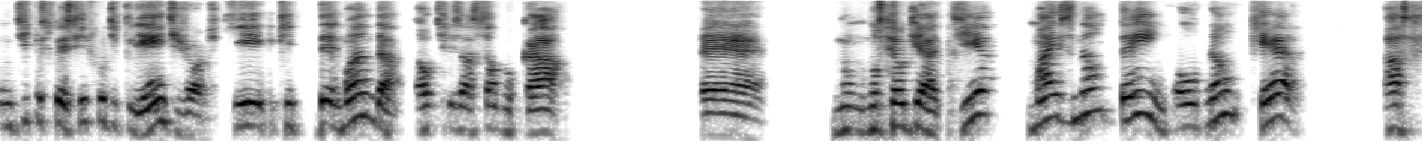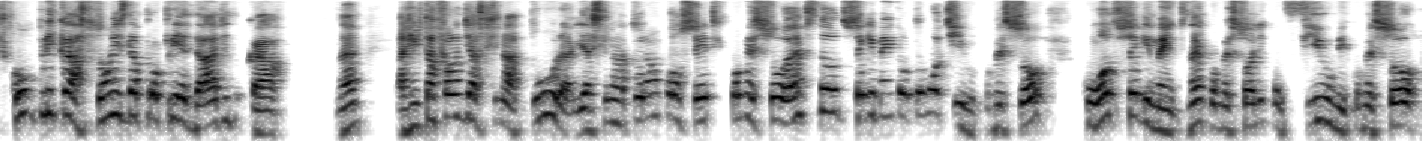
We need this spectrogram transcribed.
um, tipo específico de cliente, Jorge, que, que demanda a utilização do carro é, no, no seu dia a dia, mas não tem ou não quer as complicações da propriedade do carro. Né? A gente está falando de assinatura, e assinatura é um conceito que começou antes do segmento automotivo, começou com outros segmentos, né? começou ali com filme, começou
